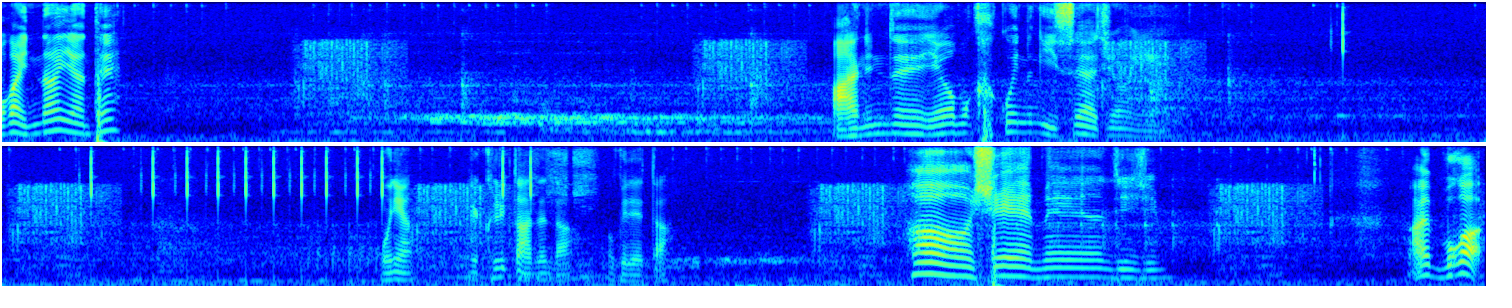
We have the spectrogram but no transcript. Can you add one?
뭐가 있나 얘한테? 아닌데 얘가 뭐 갖고 있는 게 있어야죠 예. 뭐냐? 이제 클릭도 안 된다. 오케이 됐다. 아 쉣맨 진심 아 뭐가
